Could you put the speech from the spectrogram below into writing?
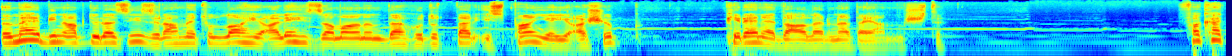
Ömer bin Abdülaziz rahmetullahi aleyh zamanında hudutlar İspanya'yı aşıp Pirene dağlarına dayanmıştı. Fakat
